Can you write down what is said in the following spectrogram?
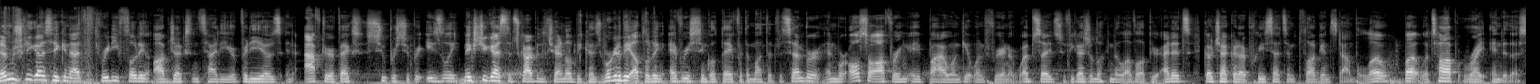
Today I'm to show you guys how you can add 3D floating objects inside of your videos in After Effects super, super easily. Make sure you guys subscribe to the channel because we're going to be uploading every single day for the month of December. And we're also offering a buy one, get one free on our website. So if you guys are looking to level up your edits, go check out our presets and plugins down below. But let's hop right into this.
